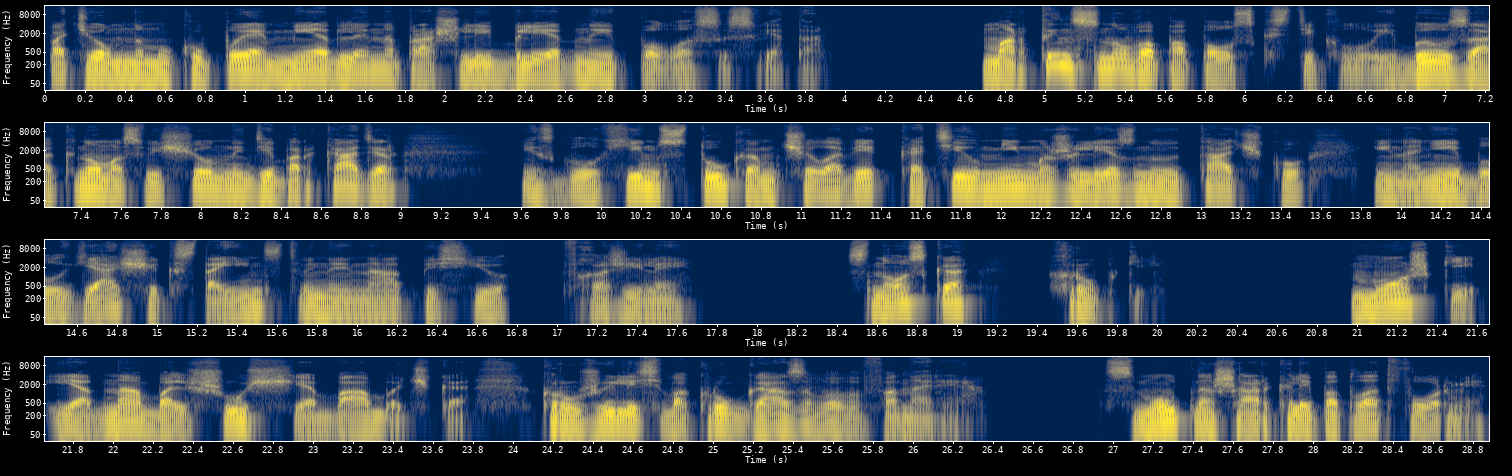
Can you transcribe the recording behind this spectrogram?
по темному купе медленно прошли бледные полосы света. Мартын снова пополз к стеклу, и был за окном освещенный дебаркадер, и с глухим стуком человек катил мимо железную тачку, и на ней был ящик с таинственной надписью «Фражиле». Сноска «Хрупкий». Мошки и одна большущая бабочка кружились вокруг газового фонаря смутно шаркали по платформе,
